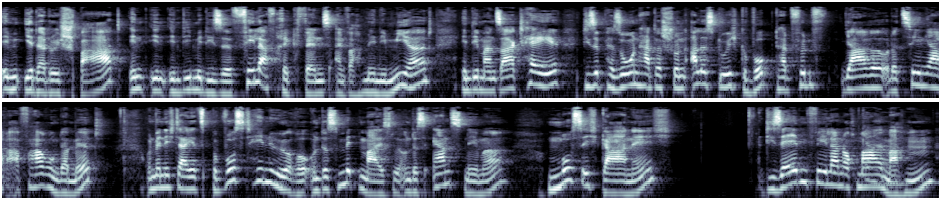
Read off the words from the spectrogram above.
ihr dadurch spart, in, in, indem ihr diese Fehlerfrequenz einfach minimiert, indem man sagt, hey, diese Person hat das schon alles durchgewuppt, hat fünf Jahre oder zehn Jahre Erfahrung damit. Und wenn ich da jetzt bewusst hinhöre und das mitmeißel und das ernst nehme, muss ich gar nicht dieselben Fehler nochmal machen,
